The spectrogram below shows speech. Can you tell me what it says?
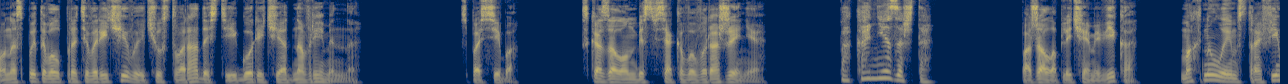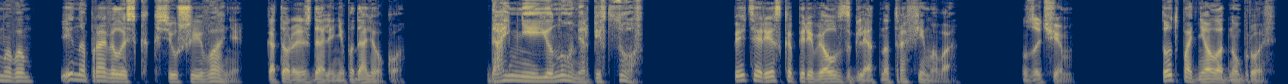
Он испытывал противоречивые чувства радости и горечи одновременно. «Спасибо», — сказал он без всякого выражения. «Пока не за что», — пожала плечами Вика, махнула им с Трофимовым и направилась к Ксюше и Ване, которые ждали неподалеку. «Дай мне ее номер, Певцов!» Петя резко перевел взгляд на Трофимова. «Зачем?» Тот поднял одну бровь.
